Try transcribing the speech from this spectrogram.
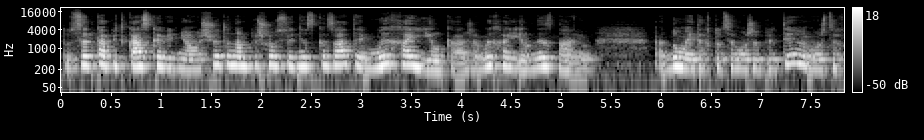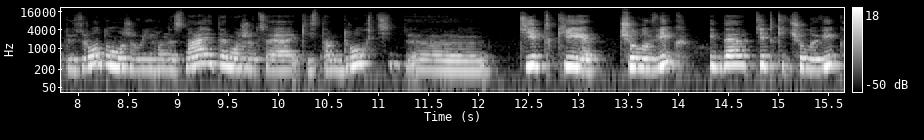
Тут це така підказка від нього. Що ти нам прийшов сьогодні сказати? Михаїл каже, Михаїл, не знаю. Думаєте, хто це може прийти? Може, це хтось з роду, може, ви його не знаєте, може, це якийсь там друг, е, тітки чоловік іде, тітки чоловік.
